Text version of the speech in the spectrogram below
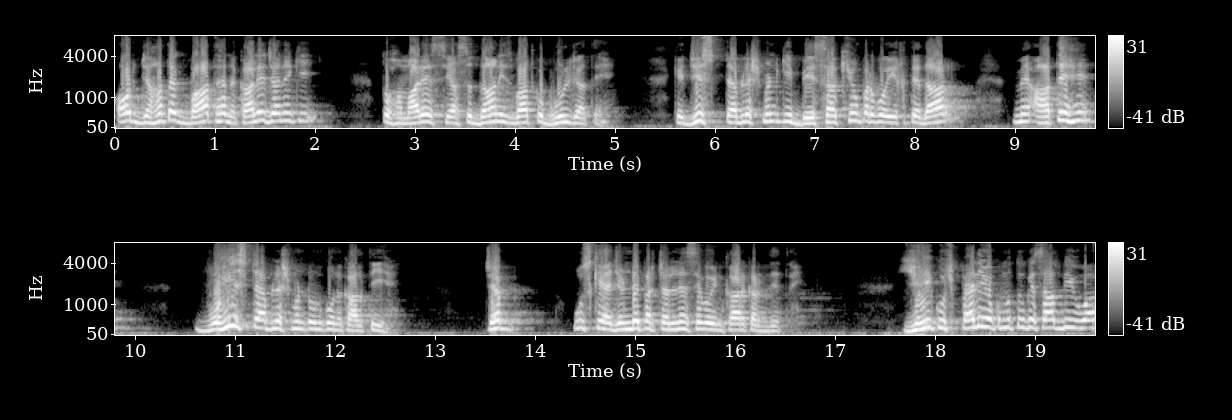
और जहाँ तक बात है निकाले जाने की तो हमारे सियासतदान इस बात को भूल जाते हैं कि जिस स्टैब्लिशमेंट की बेसाखियों पर वो इकतदार में आते हैं, वही स्टैब्लिशमेंट उनको निकालती है, जब उसके एजेंडे पर चलने से वो इनकार कर देते हैं। यही कुछ पहली हुकूमतों के साथ भी हुआ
